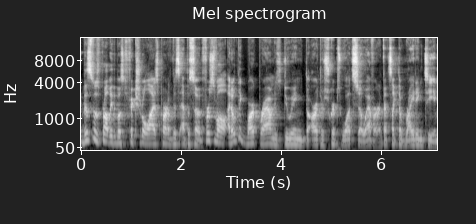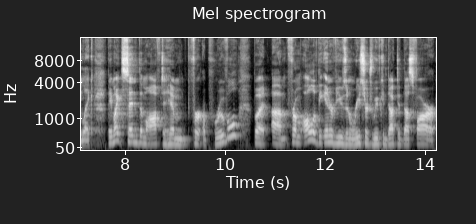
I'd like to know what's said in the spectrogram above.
this was probably the most fictionalized part of this episode. First of all, I don't think Marc Brown is doing the Arthur scripts whatsoever. That's like the writing team. Like they might send them off to him for approval, but um, from all of the interviews and research we've conducted thus far,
